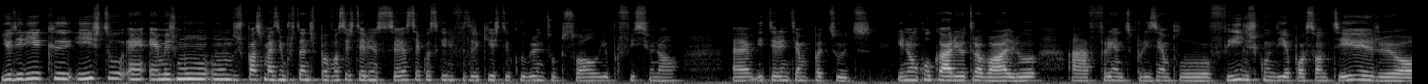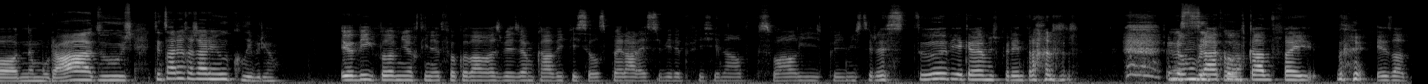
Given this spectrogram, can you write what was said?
e eu diria que isto é, é mesmo um, um, dos passos mais importantes para vocês terem sucesso, é conseguirem fazer aqui este equilíbrio entre o pessoal e o profissional um, e terem tempo para tudo e não colocarem o trabalho à frente, por exemplo, filhos que um dia possam ter ou namorados, tentar arranjarem o equilíbrio eu digo pela minha rotina de faculdade, às vezes é um bocado difícil separar essa vida profissional de pessoal e depois mistura-se tudo e acabamos por entrar num buraco um bocado feio. Exato.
